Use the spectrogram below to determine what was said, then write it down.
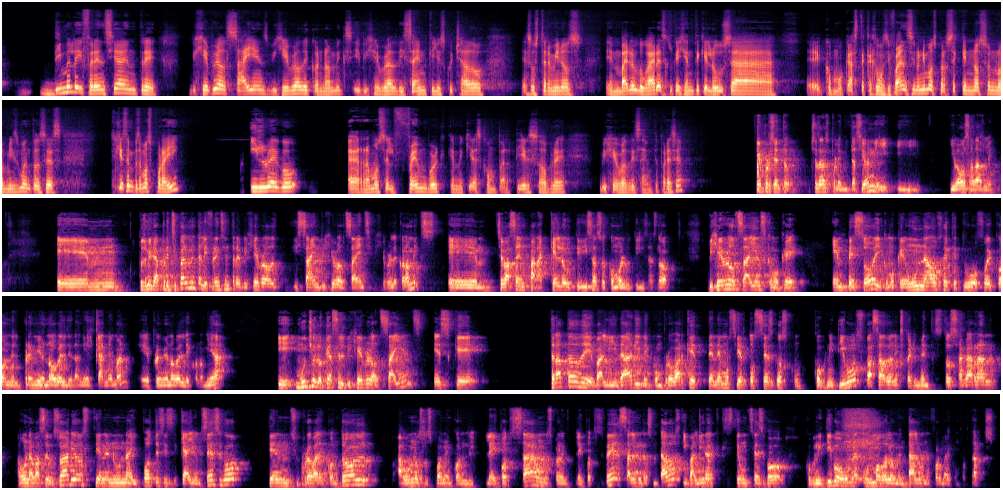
dime la diferencia entre behavioral science, behavioral economics y behavioral design, que yo he escuchado esos términos en varios lugares. Creo que hay gente que lo usa eh, como casta, como si fueran sinónimos, pero sé que no son lo mismo. Entonces, si quieres, empezamos por ahí y luego agarramos el framework que me quieras compartir sobre behavioral design. ¿Te parece? 100%. Muchas gracias por la invitación y, vamos a darle. Em, pues mira, principalmente la diferencia entre behavioral design, behavioral science y behavioral economics em, se basa en para qué lo utilizas o cómo lo utilizas, ¿no? Behavioral science como que empezó y como que un auge que tuvo fue con el premio Nobel de Daniel Kahneman, eh, premio Nobel de Economía. Y mucho lo que hace el Behavioral Science es que trata de validar y de comprobar que tenemos ciertos sesgos cognitivos basados en experimentos. Entonces agarran a una base de usuarios, tienen una hipótesis de que hay un sesgo, tienen su prueba de control, a unos los ponen con la hipótesis A, a unos ponen la hipótesis B, salen resultados y validan que existe un sesgo cognitivo, un modelo mental, una forma de comportarnos.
